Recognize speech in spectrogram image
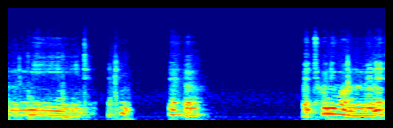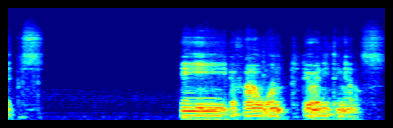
need? I don't know. But 21 minutes see if I want to do anything else.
